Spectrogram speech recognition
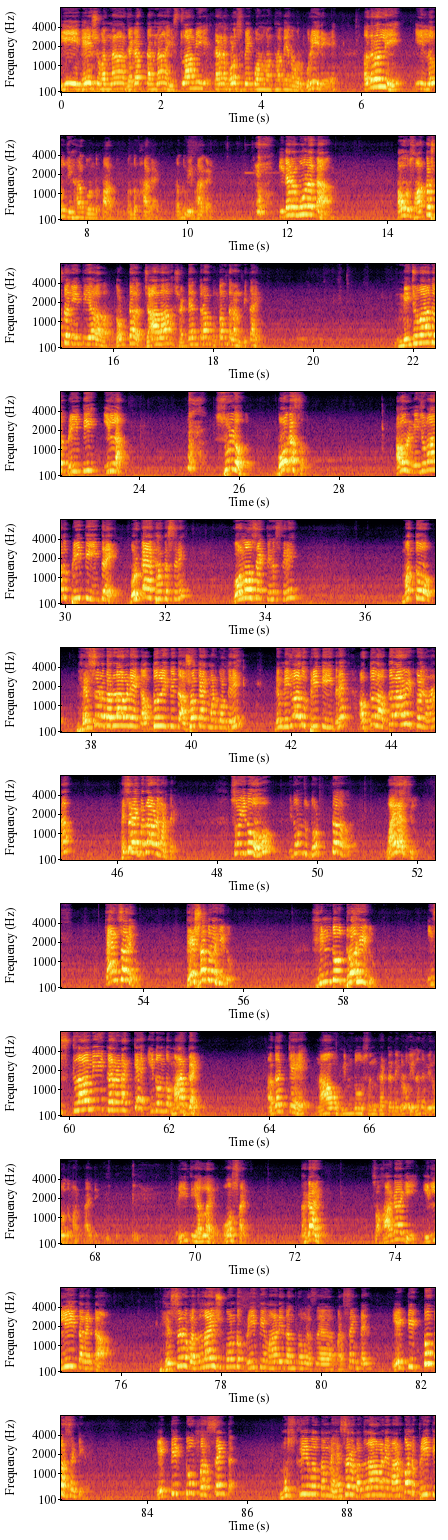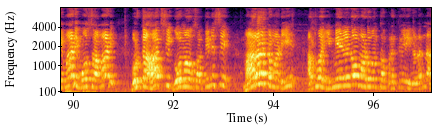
ಈ ದೇಶವನ್ನ, ಜಗತ್ತನ್ನ ಇಸ್ಲಾಮೀಕರಣಗೊಳಿಸಬೇಕು ಅನ್ನುವಂಥದ್ದು ಏನು ಅವ್ರ ಗುರಿ ಇದೆ, ಅದರಲ್ಲಿ ಈ ಲವ್ ಜಿಹಾದ್ ಒಂದು ಪಾರ್ಟ್, ಒಂದು ಭಾಗ ಒಂದು ವಿಭಾಗ ಇದೆ ಇದರ ಮೂಲಕ ಅವರು ಸಾಕಷ್ಟು ರೀತಿಯ ದೊಡ್ಡ ಜಾಲ, ಷಡ್ಯಂತ್ರ ಕುತಂತ್ರ ನಡೀತಾ ಇದೆ. ನಿಜವಾದ ಪ್ರೀತಿ ಇಲ್ಲ. ಸುಳ್ಳು ಬೋಗಸ್ ಅವ್ರ ನಿಜವಾದ ಪ್ರೀತಿ ಇದ್ರೆ ಬುರ್ಕ ಯಾಕೆ ಹಾಕಿಸ್ತೀರಿ? ಗೋಮಾಂಸ ಯಾಕೆ ತಿನ್ನಿಸ್ತೀರಿ? ಮತ್ತು ಹೆಸರು ಬದಲಾವಣೆ ಅಬ್ದುಲ್ ಇದ್ದಿದ್ದ ಅಶೋಕ್ ಯಾಕೆ ಮಾಡ್ಕೊಳ್ತೀರಿ? ನಿಮ್ ನಿಜವಾದ ಪ್ರೀತಿ ಇದ್ರೆ ಅಬ್ದುಲ್ ಅಬ್ದುಲ್ಲಾವೇ ಇಟ್ಕೊಳ್ಳಿ ನೋಡೋಣ. ಹೆಸರು ಯಾಕೆ ಬದಲಾವಣೆ ಮಾಡ್ತಾರೆ? ಸೊ ಇದು, ಇದೊಂದು ದೊಡ್ಡ ವೈರಸ್ ಇದು. ಕ್ಯಾನ್ಸರ್ ಇದು. ದೇಶದ್ರೋಹಿ ಇದು. ಹಿಂದೂ ದ್ರೋಹಿ ಇದು. ಇಸ್ಲಾಮೀಕರಣಕ್ಕೆ ಇದೊಂದು ಮಾರ್ಗ ಇದು. ಅದಕ್ಕೆ ನಾವು ಹಿಂದೂ ಸಂಘಟನೆಗಳು ಇದನ್ನು ವಿರೋಧ ಮಾಡ್ತಾ ಇದ್ದೀವಿ. ರೀತಿ ಅಲ್ಲ ಇದು, ಮೋಸ ಇದು ದಗ ಇದು. ಸೊ ಹಾಗಾಗಿ ಇಲ್ಲಿ ತನಕ ಹೆಸರು ಬದಲಾಯಿಸಿಕೊಂಡು ಪ್ರೀತಿ ಮಾಡಿದಂಥವರ ಪರ್ಸೆಂಟೇಜ್ ಏಯ್ಟಿ ಟೂ ಪರ್ಸೆಂಟ್ ಇದೆ. ಏಯ್ಟಿ ಟೂ ಪರ್ಸೆಂಟ್ ಮುಸ್ಲಿಮರು ತಮ್ಮ ಹೆಸರು ಬದಲಾವಣೆ ಮಾಡಿಕೊಂಡು ಪ್ರೀತಿ ಮಾಡಿ, ಮೋಸ ಮಾಡಿ, ಬುರ್ಕ ಹಾಕಿಸಿ, ಗೋಮಾಂಸ ತಿನ್ನಿಸಿ, ಮಾರಾಟ ಮಾಡಿ ಅಥವಾ ಇನ್ನೇನೇನೋ ಮಾಡುವಂತಹ ಪ್ರಕ್ರಿಯೆಗಳನ್ನ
